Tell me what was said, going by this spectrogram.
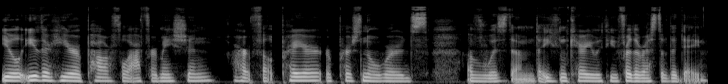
you'll either hear a powerful affirmation, a heartfelt prayer, or personal words of wisdom that you can carry with you for the rest of the day.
